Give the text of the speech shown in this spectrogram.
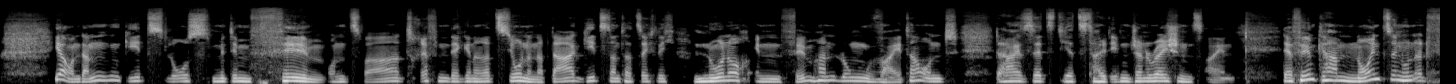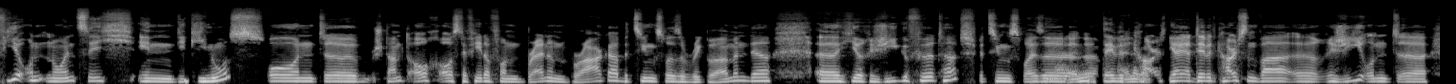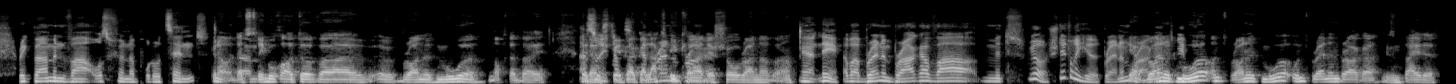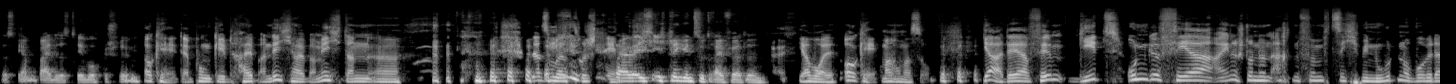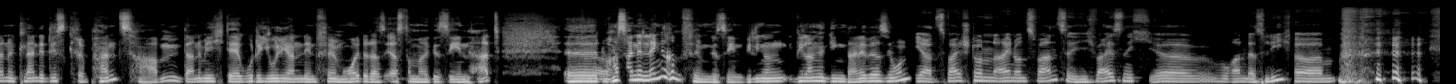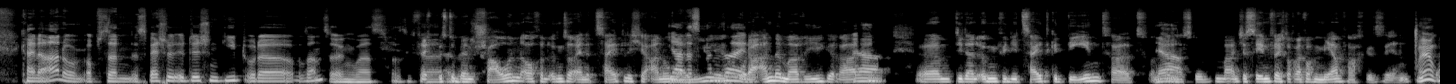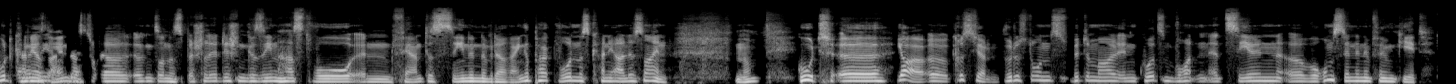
Ja, und dann geht's los mit dem Film und zwar Treffen der Generationen. Ab da geht's dann tatsächlich nur noch in Filmhandlungen weiter und da setzt jetzt halt eben Generations ein. Der Film kam 1994 in die Kinos und äh, stammt auch aus der Feder von Brandon Braga beziehungsweise Rick Berman, der äh, hier Regie geführt hat, beziehungsweise äh, David Carson. Ja, ja, David Carson war äh, Regie und äh, Rick Berman war ausführender Produzent. Genau, das ähm, Drehbuchautor war äh, Ronald Moore noch dabei, der Achso, dann später Galactica der Showrunner war. Ja, nee, aber Brandon Braga war mit, ja, steht doch hier, Brandon ja, Braga. Ronald Moore und Ronald Moore und Brandon Braga, die sind beide, das, die haben beide das Drehbuch geschrieben. Okay, der Punkt geht halb an dich, halb an mich, dann äh, lassen wir es so stehen. Ich, ich kriege ihn zu drei Vierteln. Jawohl, okay, machen wir es so. ja, der Film geht ungefähr eine Stunde und 58 Minuten, obwohl wir da eine kleine Dis Diskrepanz haben, da nämlich der gute Julian den Film heute das erste Mal gesehen hat. Äh, ja. Du hast einen längeren Film gesehen. Wie lange, wie lange ging deine Version? Ja, zwei Stunden 21. Ich weiß nicht, äh, woran das liegt. Ähm, keine Ahnung, ob es dann eine Special Edition gibt oder sonst irgendwas. Was ich Vielleicht bist du beim Schauen auch in irgendeine zeitliche Anomalie ja, oder Annemarie geraten, ja. ähm, die dann irgendwie die Zeit gedehnt hat. Und ja. dann hast du manche Szenen vielleicht auch einfach mehrfach gesehen. Ja gut, kann ja sein, dass du da irgendeine so Special Edition gesehen hast, wo entfernte Szenen wieder reingepackt wurden. Das kann ja alles sein. Ne? Gut, äh, ja, äh, Christian, würdest du uns bitte mal in kurzen Worten erzählen, äh, worum es denn in dem Film geht?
